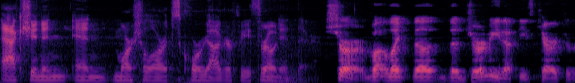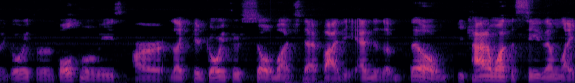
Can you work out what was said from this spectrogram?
action and, and martial arts choreography thrown in there. Sure, but like the the journey that these characters are going through in both movies are like they're going through so much that by the end of the film, you kind of want to see them like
